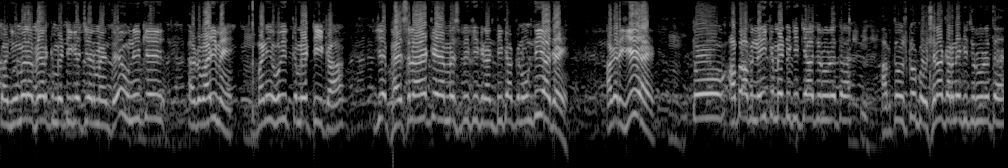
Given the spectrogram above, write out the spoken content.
कंज्यूमर अफेयर कमेटी के चेयरमैन थे, उन्हीं के अगुवाई में बनी हुई कमेटी का ये फैसला है कि एमएसपी की गारंटी का कानून दिया जाए। अगर ये है तो अब अब नई कमेटी की क्या जरूरत है अब तो उसको घोषणा करने की जरूरत है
